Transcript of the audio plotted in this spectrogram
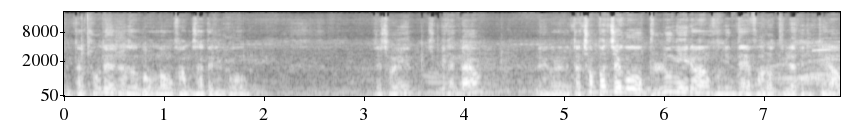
일단 초대해 주셔서 너무너무 감사드리고 이제 저희 준비됐나요? 네, 그럼 일단 첫 번째 곡 블루미라는 곡인데 바로 들려드릴게요.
